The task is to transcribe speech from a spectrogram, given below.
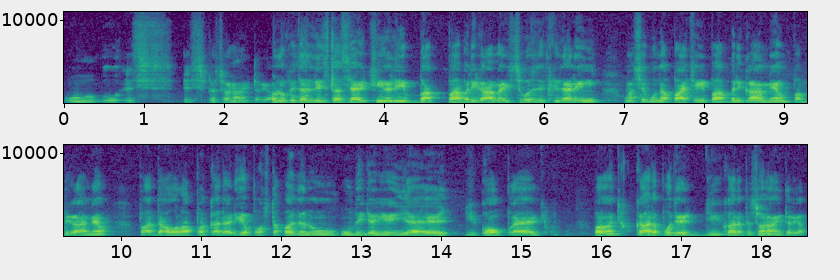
O, o, esses personagens, tá ligado? Eu não fiz a lista certinha ali pra brigar, mas se vocês quiserem uma segunda parte aí pra brigar mesmo, pra brigar mesmo, pra dar rolar pra cadaria, eu posso estar tá fazendo um, um, vídeo aí é, de qual. É, de, falando de cada poder de cada personagem, tá ligado?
